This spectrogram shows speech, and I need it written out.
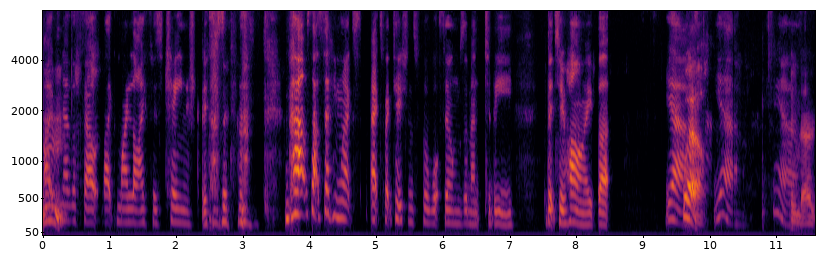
I've Hmm. never felt like my life has changed because of them. Perhaps that's setting like s- expectations for what films are meant to be a bit too high, but yeah, well, yeah, yeah, who knows?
